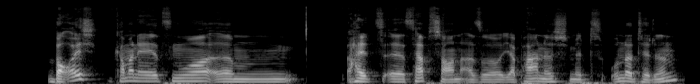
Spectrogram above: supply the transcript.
bei euch kann man ja jetzt nur ähm, halt äh, Subs schauen, also japanisch mit Untertiteln.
